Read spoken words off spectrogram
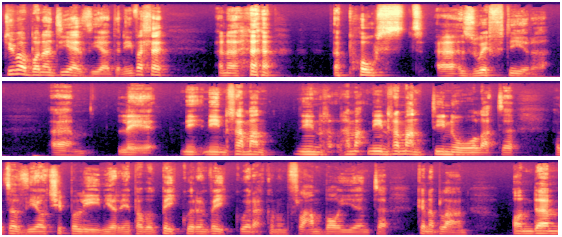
dwi'n meddwl bod yna dieddiad yn ni, falle yn y, y post uh, Zwift era, um, le ni'n ni, rhamant ni'n ni rhamantu nôl at y, y dyddio Cipollini, ar un pa bod beicwyr yn feicwyr ac o'n nhw'n flamboyant ac yn y blaen. Ond um,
